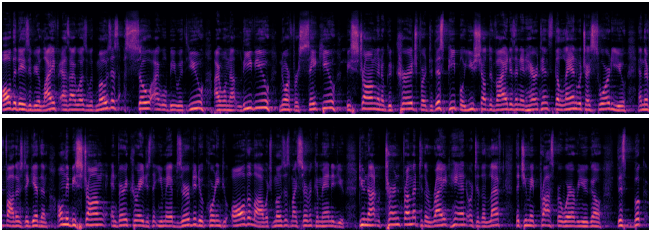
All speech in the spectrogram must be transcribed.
all the days of your life, as I was with Moses, so I will be with you. I will not leave you nor forsake you. Be strong and of good courage, for to this people you shall divide as an inheritance the land which I swore to you and their fathers to give them. Only be strong and very courageous, that you may observe to do according to all the law which Moses my servant commanded you. Do not turn from it to the right hand or to the left, that you may prosper wherever you go. This book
